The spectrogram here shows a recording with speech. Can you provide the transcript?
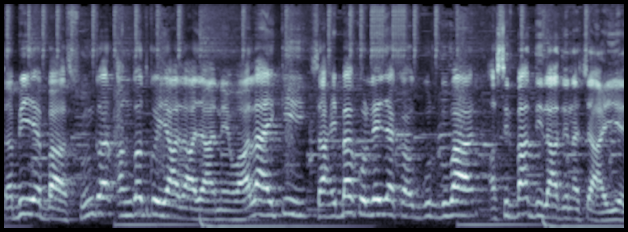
तभी यह बात सुनकर अंगद को याद आ जाने वाला है कि साहिबा को ले जाकर गुरुद्वार आशीर्वाद दिला देना चाहिए।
